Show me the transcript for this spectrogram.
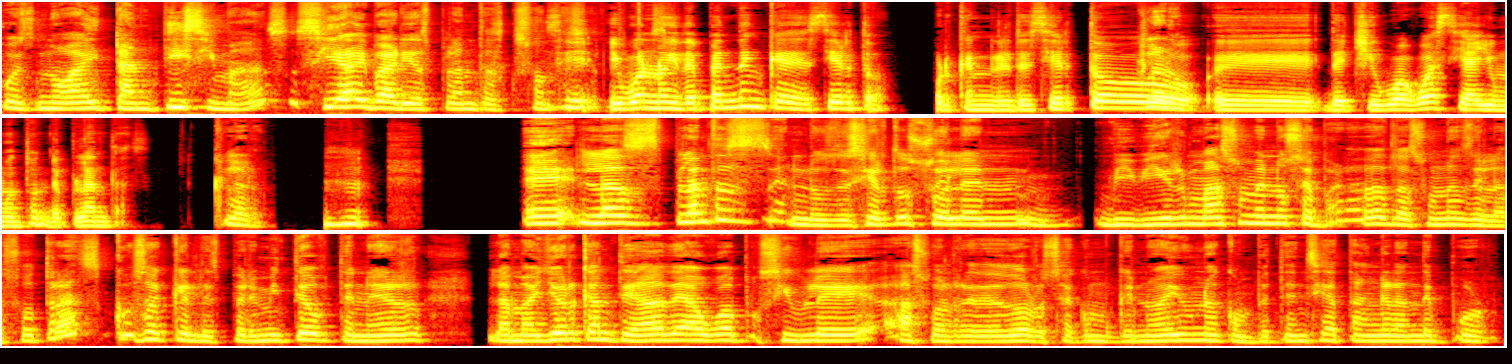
pues no hay tantísimas. Sí hay varias plantas que son sí, Y bueno, y depende en qué desierto, porque en el desierto eh, de Chihuahua sí hay un montón de plantas. Claro. Eh, las plantas en los desiertos suelen vivir más o menos separadas las unas de las otras, cosa que les permite obtener la mayor cantidad de agua posible a su alrededor. O sea, como que no hay una competencia tan grande por,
